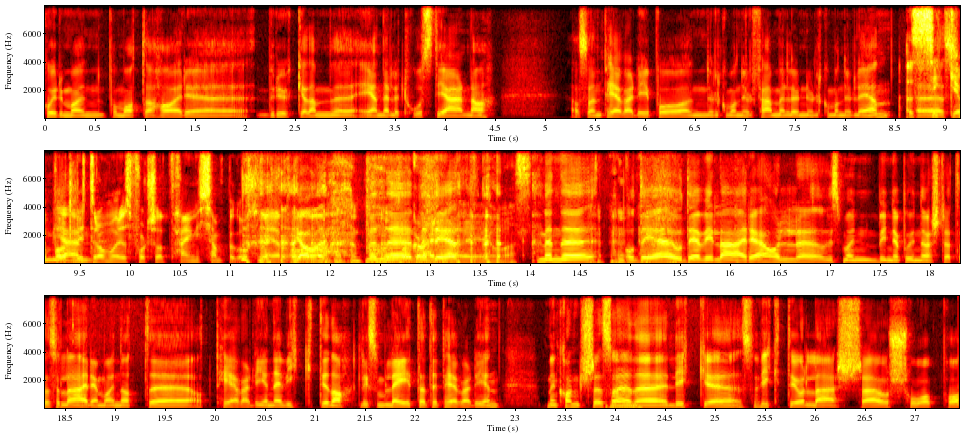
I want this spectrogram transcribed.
hvor man på en måte har uh, bruker de én eller to stjerner Altså en P-verdi på 0,05 eller 0,01. Jeg er eh, sikker på at lytterne våre fortsatt henger kjempegodt med på, ja, men, på men, eh, forklaringa. Men, eh, og det er jo det vi lærer. Alle, hvis man begynner på universitetet, så lærer man at, at P-verdien er viktig. da, liksom Lete etter P-verdien. Men kanskje så er det like så viktig å lære seg å se på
